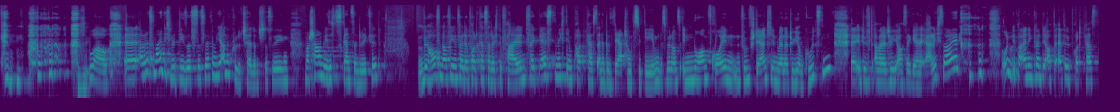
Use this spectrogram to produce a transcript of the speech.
campen. wow. Äh, aber das meinte ich mit dieses, das wäre für mich auch eine coole Challenge. Deswegen mal schauen, wie sich das Ganze entwickelt. Wir hoffen auf jeden Fall, der Podcast hat euch gefallen. Vergesst nicht, dem Podcast eine Bewertung zu geben. Das würde uns enorm freuen. Ein fünf Sternchen wäre natürlich am coolsten. Äh, ihr dürft aber natürlich auch sehr gerne ehrlich sein. Und vor allen Dingen könnt ihr auch bei Apple Podcast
